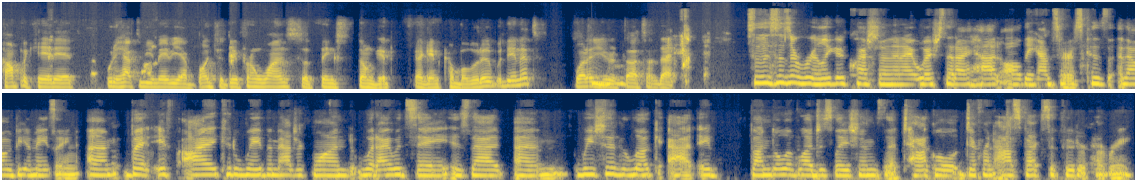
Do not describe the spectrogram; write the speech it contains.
Complicated? Would it have to be maybe a bunch of different ones so things don't get again convoluted within it? What are your mm-hmm. thoughts on that? So this is a really good question, and I wish that I had all the answers because that would be amazing. Um, but if I could wave a magic wand, what I would say is that um, we should look at a bundle of legislations that tackle different aspects of food recovery.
